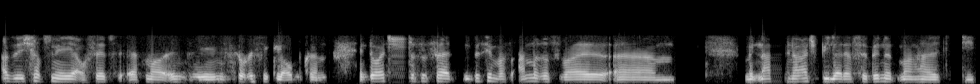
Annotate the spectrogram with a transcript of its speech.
also ich habe es mir ja auch selbst erstmal irgendwie nicht so richtig glauben können. In Deutschland ist es halt ein bisschen was anderes, weil ähm, mit Nationalspieler, da verbindet man halt die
